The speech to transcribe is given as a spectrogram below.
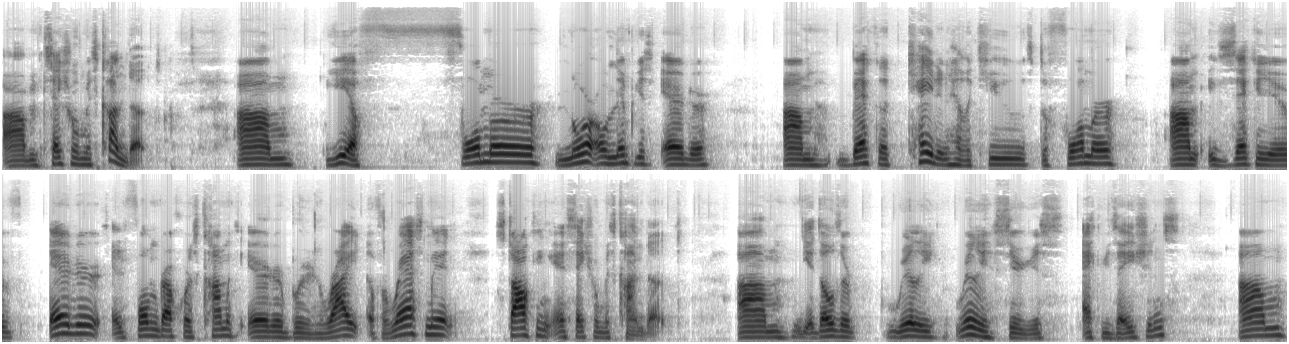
um sexual misconduct. Um, yeah, former Lore Olympus editor um, Becca Caden has accused the former um, executive editor and former Dark Horse Comics editor Brendan Wright of harassment, stalking, and sexual misconduct. Um, yeah, those are really, really serious accusations. Um,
